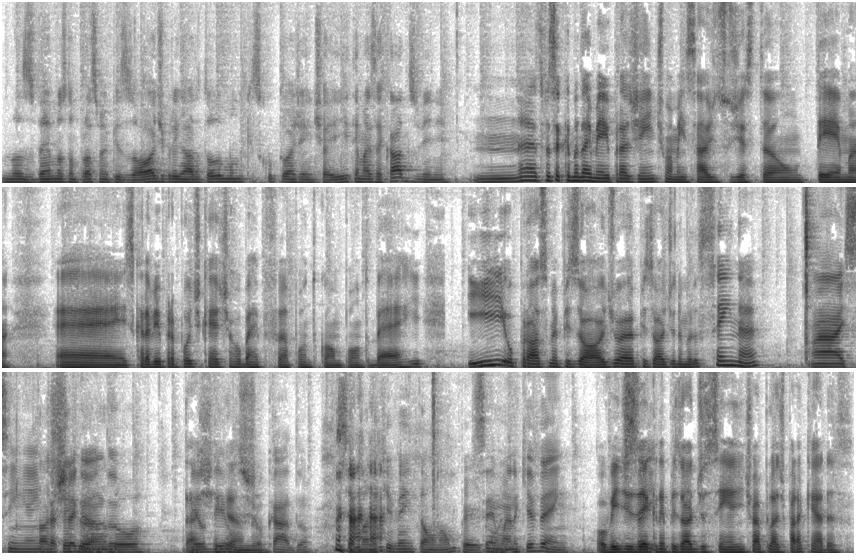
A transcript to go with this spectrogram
Nos vemos no próximo episódio. Obrigado a todo mundo que escutou a gente aí. Tem mais recados, Vini? Né, se você quer mandar e-mail pra gente, uma mensagem, sugestão, tema, é, escrever pra podcast.rapfan.com.br. E o próximo episódio é o episódio número 100, né? Ai, sim, hein? Tá, chegando. Tá Meu chegando. Deus, chocado. Semana que vem, então, não percam. Semana hein? que vem. Ouvi Isso dizer aí. que no episódio 100 a gente vai pular de paraquedas.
